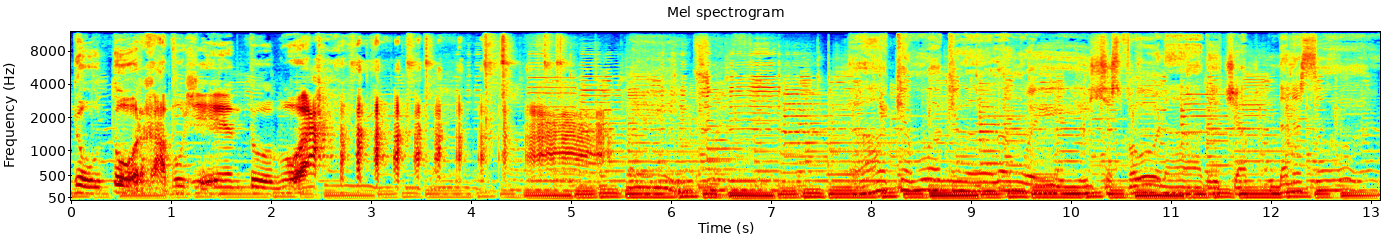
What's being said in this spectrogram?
Doutor Rabugento.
